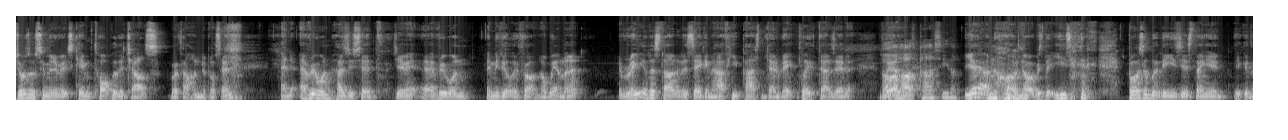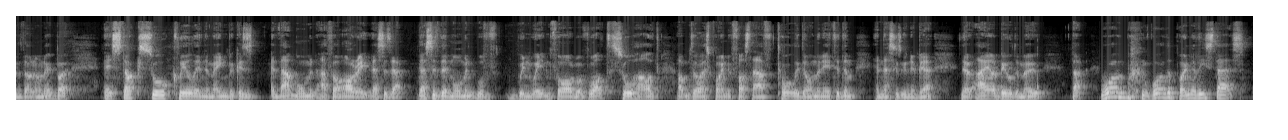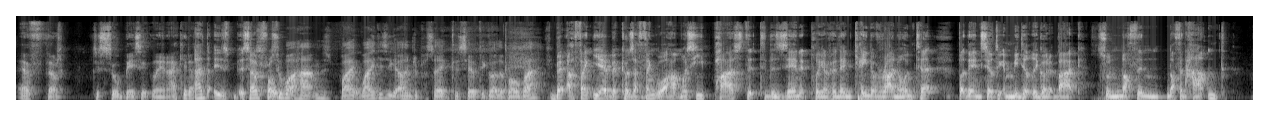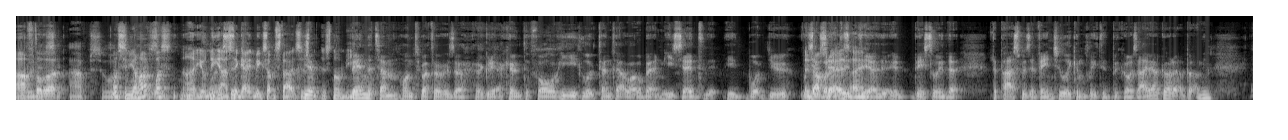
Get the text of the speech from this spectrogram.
Jozo Simunovic came top of the charts with hundred percent, and everyone, as you said, Jamie, everyone immediately thought, "No, wait a minute." Right at the start of the second half, he passed directly to Zenit. Not a hard pass either. Yeah, no, no, it was the easy, possibly the easiest thing you, you could have done on it, but it stuck so clearly in the mind because at that moment I thought, all right, this is it. This is the moment we've been waiting for. We've worked so hard up until this point. In the first half totally dominated them, and this is going to be it. Now Ajer bailed him out, but what what are the point of these stats if they're just so basically inaccurate? I, it's, it's our fault. So what happens? Why why does he get 100% because Celtic got the ball back? But I think yeah, because I think what happened was he passed it to the Zenit player who then kind of ran onto it, but then Celtic immediately got it back. So nothing nothing happened after that. Absolutely. Listen, you'll have listen. Uh, you'll need to ask the guy that makes up stats. It's, it's not me. Ben the Tim on Twitter, who's a, a great account to follow, he looked into it a little bit and he said he, what you Is you that what it said, is? Yeah, basically that the pass was eventually completed because Ajer got it. But I mean,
